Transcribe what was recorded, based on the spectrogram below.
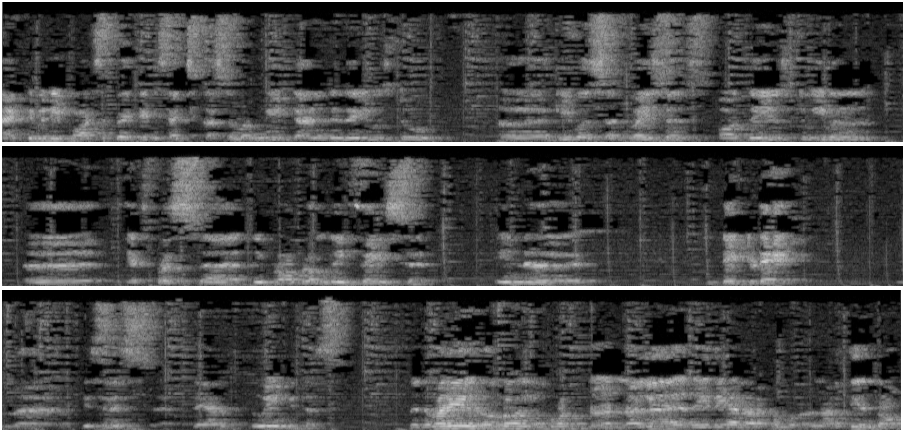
actively participate in such customer meet and they used to uh, give us advices or they used to even uh, express uh, the problem they face uh, in day to day business uh, they are doing with us. So, இந்த மாதிரி ரொம்ப இம்பார்ட் நல்ல ரீதியா நடக்கும் நடத்தியிருந்தோம்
